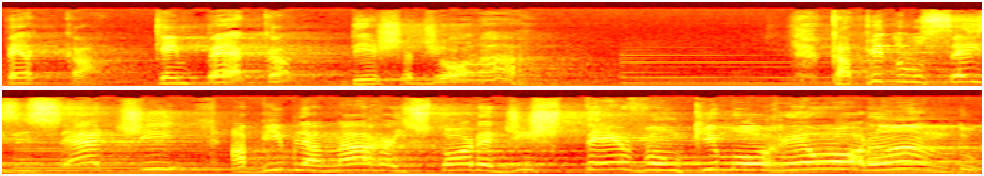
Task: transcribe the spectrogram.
peca. Quem peca, deixa de orar. Capítulo 6 e 7, a Bíblia narra a história de Estevão que morreu orando.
